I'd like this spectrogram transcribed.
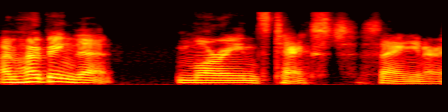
I'm hoping that Maureen's text saying, you know,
